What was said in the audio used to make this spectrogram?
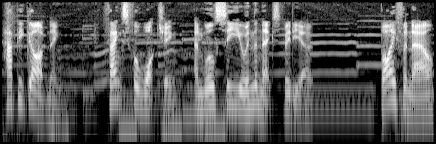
happy gardening! Thanks for watching, and we'll see you in the next video. Bye for now.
